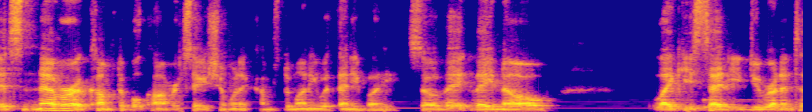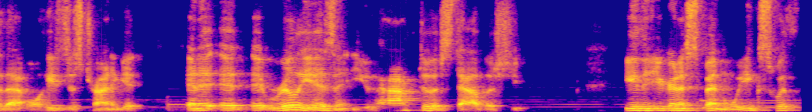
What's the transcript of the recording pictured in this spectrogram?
it's never a comfortable conversation when it comes to money with anybody. So they they know like you said you do run into that well he's just trying to get and it it, it really isn't. You have to establish either you're going to spend weeks with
